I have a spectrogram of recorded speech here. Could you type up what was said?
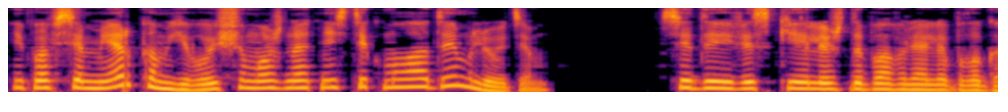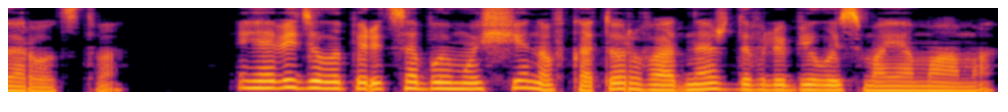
и по всем меркам его еще можно отнести к молодым людям. Седые виски лишь добавляли благородства. Я видела перед собой мужчину, в которого однажды влюбилась моя мама.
